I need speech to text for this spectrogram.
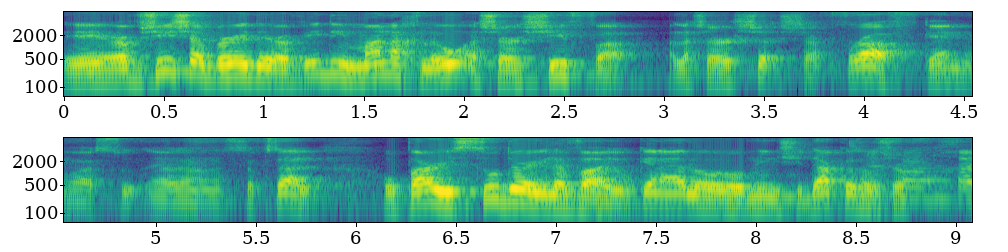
אה, רב שישא ברדי רב אידי מנח להו אשר שיפה, על השפרף, כן, הספסל, ופרי סודרי לוויו, כן, היה לו מין שידה כזאת. איפה הם חיו?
